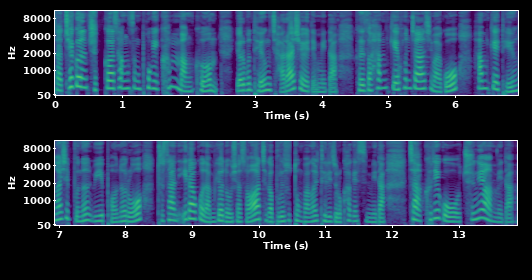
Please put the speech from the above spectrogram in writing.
자, 최근 주가 상승 폭이 큰 만큼 여러분 대응 잘 하셔야 됩니다. 그래서 함께 혼자 하지 말고 함께 대응하실 분은 위 번호로 두산 1하고 남겨 놓으셔서 제가 무료 소통방을 드리도록 하겠습니다. 자, 그리고 중요합니다.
